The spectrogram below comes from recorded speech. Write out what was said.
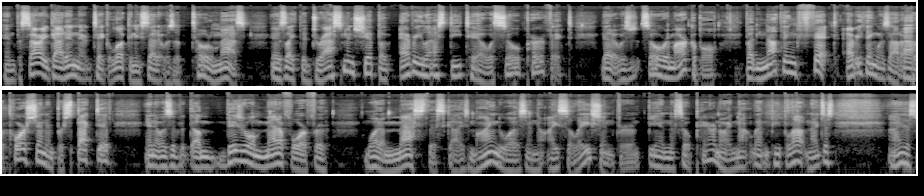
And Vasari got in there to take a look, and he said it was a total mess. It was like the draftsmanship of every last detail was so perfect that it was so remarkable, but nothing fit. Everything was out of proportion and perspective, and it was a, a visual metaphor for what a mess this guy's mind was in isolation for being so paranoid, not letting people out. And I just, I just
